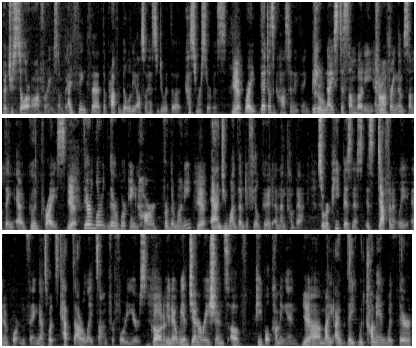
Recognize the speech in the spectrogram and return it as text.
but you still are offering something. I think that the profitability also has to do with the customer service. Yeah. Right. That doesn't cost anything. Being True. nice to somebody and True. offering them something at a good price. Yeah. They're lear- they're working hard for their money, Yeah. and you want them to feel good and then come back. So repeat business is definitely an important thing. That's what's kept our lights on for 40 years. Got it. You know, we have generations of people coming in. Yeah. Um, I, I, they would come in with their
